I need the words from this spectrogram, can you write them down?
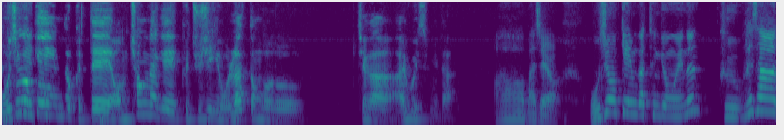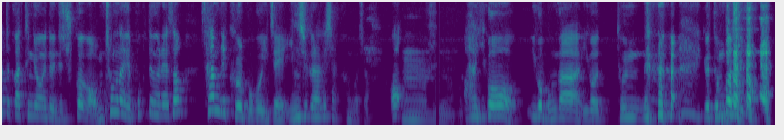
오징어 게임도 그때 음. 엄청나게 그 주식이 올랐던 거로 제가 알고 있습니다. 아, 맞아요. 오징어 게임 같은 경우에는 그 회사 같은 경우에도 이제 주가가 엄청나게 폭등을 해서 사람들이 그걸 보고 이제 인식을 하기 시작한 거죠. 어, 음. 아 이거 이거 뭔가 이거 돈 이거 돈 벌수 있어.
